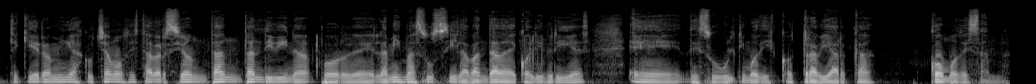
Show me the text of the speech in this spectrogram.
Te quiero, amiga. Escuchamos esta versión tan, tan divina por eh, la misma Susi, la bandada de colibríes, eh, de su último disco, Traviarca, como de samba.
